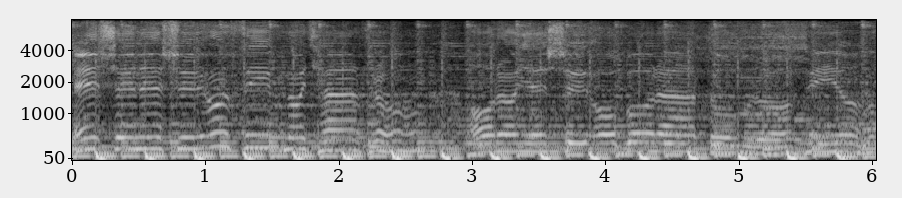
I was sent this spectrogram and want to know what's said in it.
Essen eső a szép nagy házra, aranyeső a barátomra jön.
